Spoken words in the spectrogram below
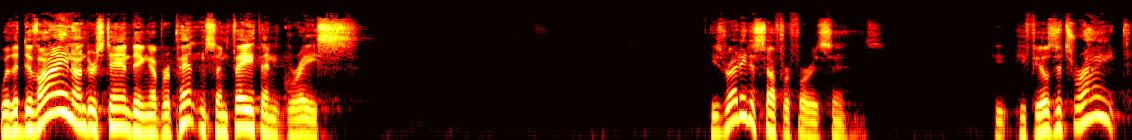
with a divine understanding of repentance and faith and grace. He's ready to suffer for his sins. He, feels it's right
